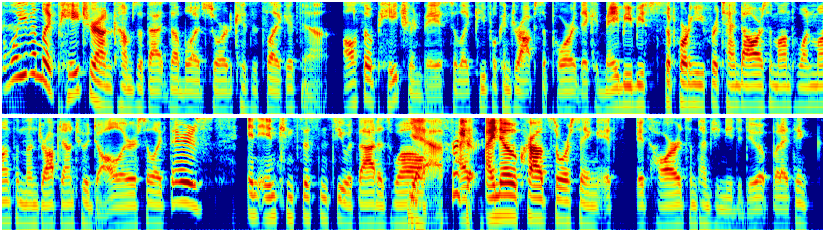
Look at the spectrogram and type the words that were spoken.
Well, even like Patreon comes with that double edged sword because it's like it's Yeah. also patron based. So like people can drop support. They could maybe be supporting you for ten dollars a month one month and then drop down to a dollar. So like there's an inconsistency with that as well. Yeah, for I- sure. I, know crowdsourcing. It's it's hard. Sometimes you need to do it, but I think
